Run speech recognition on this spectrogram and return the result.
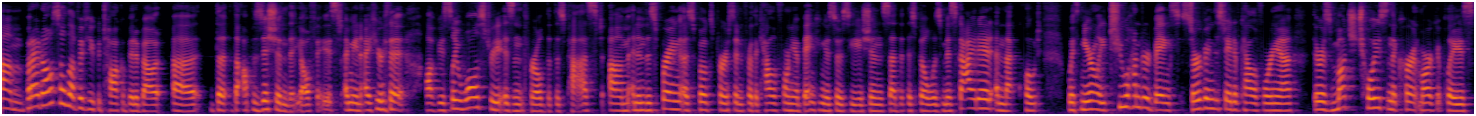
Um, but I'd also love if you could talk a bit about uh, the, the opposition that y'all faced. I mean, I hear that obviously Wall Street isn't thrilled that this passed. Um, and in the spring, a spokesperson for the California Banking Association said that this bill was misguided and that, quote, with nearly 200 banks serving the state of California, there is much choice in the current marketplace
